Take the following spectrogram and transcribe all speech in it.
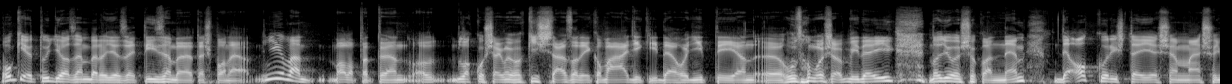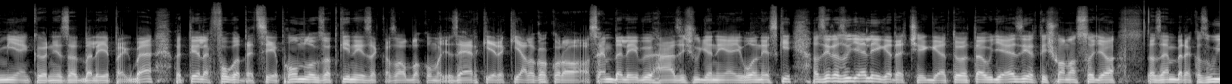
oké, okay, tudja az ember, hogy ez egy tízemeletes panel. Nyilván alapvetően a lakosságnak a kis százaléka vágyik ide, hogy itt ilyen húzamosabb ideig, nagyon sokan nem, de akkor is teljesen más, hogy milyen környezetbe lépek be, hogy tényleg fogad egy szép homlokzat, kinézek az ablakon, vagy az erkére kiállok, akkor a, a szembelévő ház is ugyanilyen jól néz ki. Azért az ugye elégedettséggel tölt ugye ezért is van az, hogy a, az emberek az új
